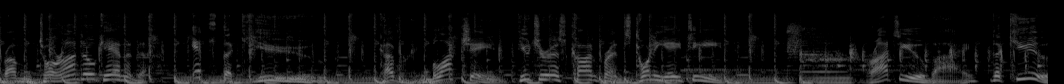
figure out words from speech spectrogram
from Toronto, Canada, it's theCUBE. Covering Blockchain Futurist Conference 2018. Brought to you by theCUBE.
